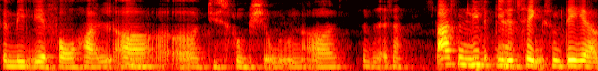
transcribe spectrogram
familieforhold og, og dysfunktion og så videre. Altså, bare sådan en lille bitte Ja. ting som det her,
